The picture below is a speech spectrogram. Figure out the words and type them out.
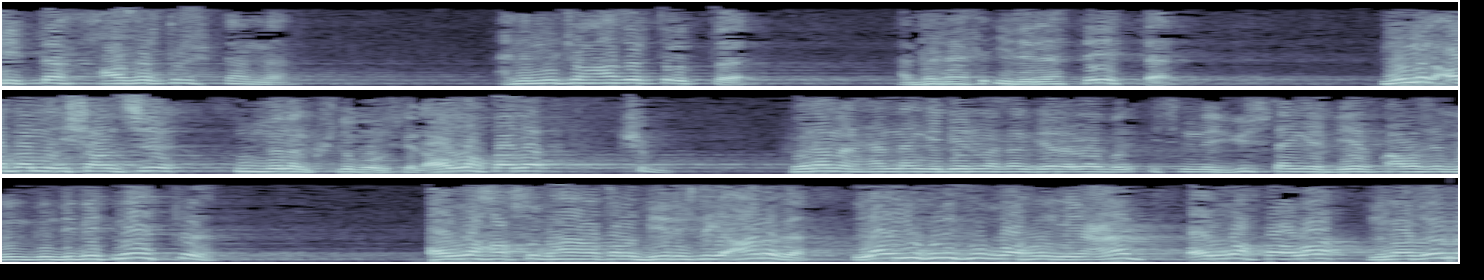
chetda hozir turishibdi hamma nima uchun hozir turibdi? Bir narsa ilinadida erta mo'min odamni ishonchi undan ham kuchli bo'lishi kerak. Alloh taolo shu ko'raman hammangga bermasam kerak va ichimda yuztanga berib qolishim mumkin deb aytmayapti. Alloh subhana taolo berishligi aniq. Alloh taolo nimadir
